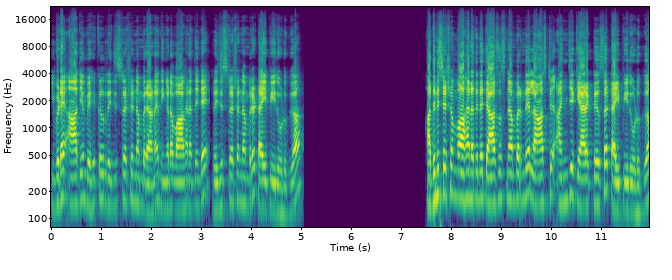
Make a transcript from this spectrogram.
ഇവിടെ ആദ്യം വെഹിക്കിൾ രജിസ്ട്രേഷൻ ആണ്. നിങ്ങളുടെ വാഹനത്തിന്റെ രജിസ്ട്രേഷൻ നമ്പർ ടൈപ്പ് ചെയ്ത് കൊടുക്കുക. അതിനുശേഷം വാഹനത്തിന്റെ ചാസസ് നമ്പറിന്റെ ലാസ്റ്റ് അഞ്ച് ക്യാരക്ടേഴ്സ് ടൈപ്പ് ചെയ്ത് കൊടുക്കുക.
